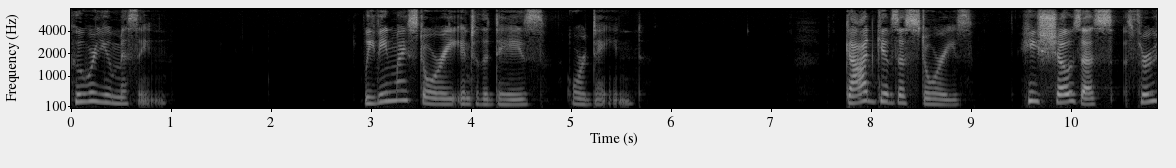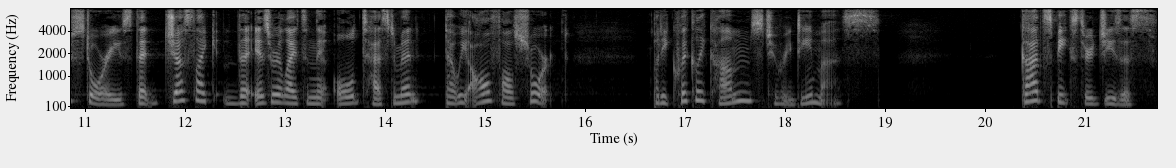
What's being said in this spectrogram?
who were you missing? Weaving my story into the days ordained. God gives us stories. He shows us through stories that just like the Israelites in the Old Testament, that we all fall short. But he quickly comes to redeem us. God speaks through Jesus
